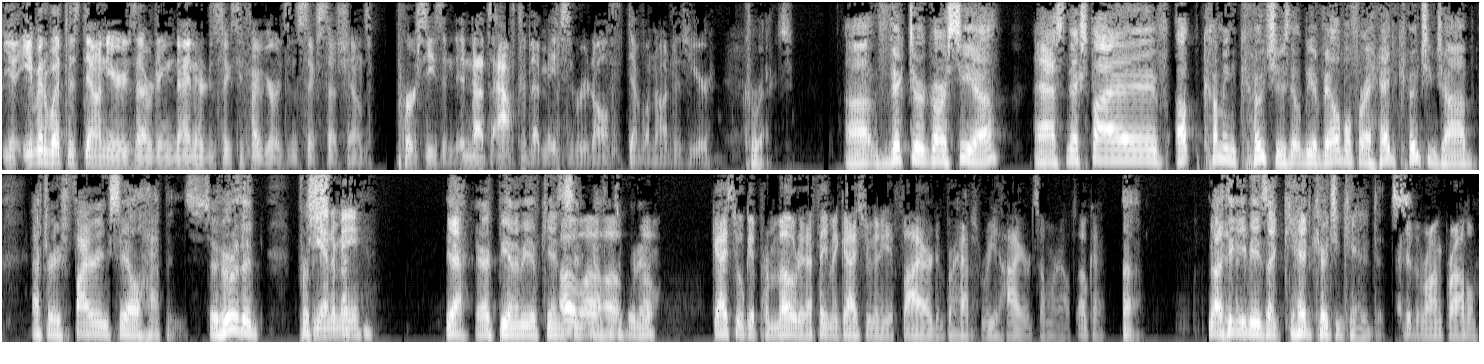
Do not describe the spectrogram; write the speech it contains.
Yeah. Even with his down year, he's averaging 965 yards and six touchdowns per season. And that's after that Mason Rudolph, Devlin Hodges year. Correct. Uh, Victor Garcia asked next five upcoming coaches that will be available for a head coaching job after a firing sale happens. So who are the Bieniemy? Yeah, Eric Bieniemy of Kansas City, oh, oh, offensive oh, coordinator. Oh. Guys who will get promoted. I think he meant guys who are going to get fired and perhaps rehired somewhere else. Okay. Oh. No, I think he means like head coaching candidates. I did the wrong problem.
